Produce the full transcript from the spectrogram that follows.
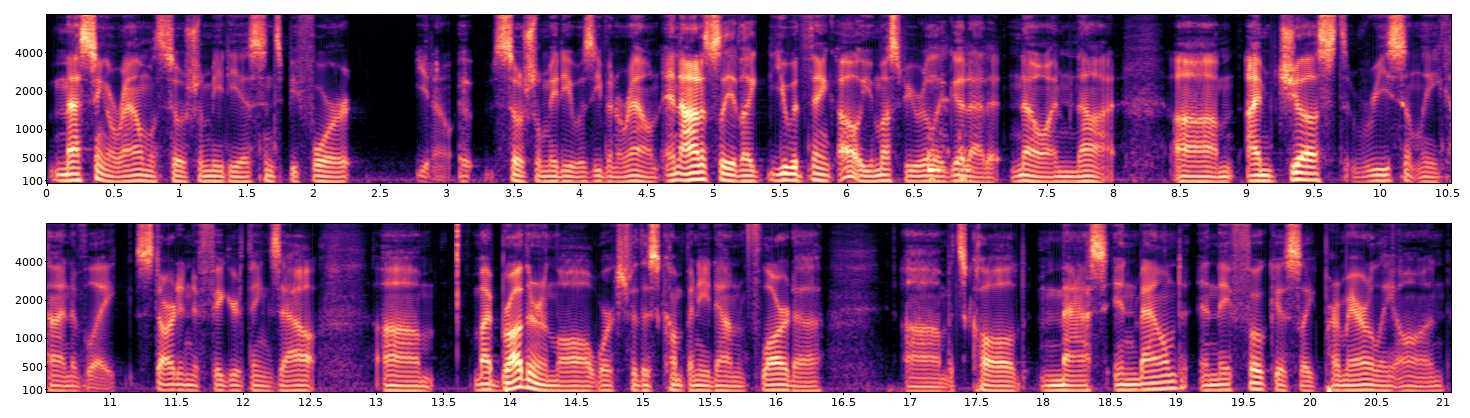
messing around with social media since before you know it, social media was even around and honestly like you would think oh you must be really good at it no i'm not um, i'm just recently kind of like starting to figure things out um, my brother-in-law works for this company down in florida um, it's called mass inbound and they focus like primarily on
